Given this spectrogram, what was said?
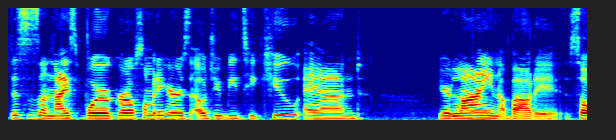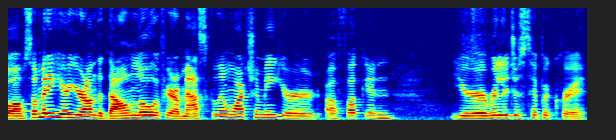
This is a nice boy or girl. Somebody here is LGBTQ and you're lying about it. So somebody here, you're on the down low. If you're a masculine watching me, you're a fucking, you're a religious hypocrite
